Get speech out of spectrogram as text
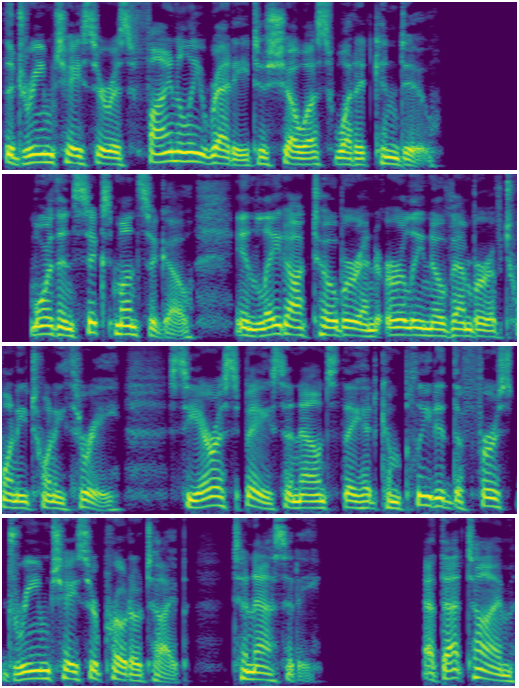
the Dream Chaser is finally ready to show us what it can do. More than six months ago, in late October and early November of 2023, Sierra Space announced they had completed the first Dream Chaser prototype, Tenacity. At that time,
